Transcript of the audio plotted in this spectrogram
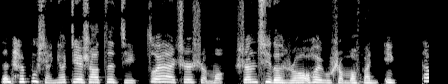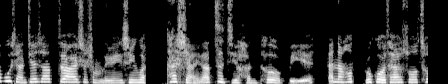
但他不想要介绍自己最爱吃什么，生气的时候会有什么反应。他不想介绍最爱吃什么的原因，是因为他想要自己很特别啊。然后，如果他说出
